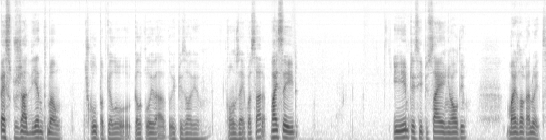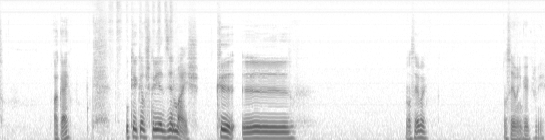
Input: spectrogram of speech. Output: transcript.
peço-vos já de antemão desculpa pelo, pela qualidade do episódio com o Zé e com a Sara. Vai sair. E em princípio sai em áudio mais logo à noite. Ok? O que é que eu vos queria dizer mais? Que. Uh... Não sei bem. Não sei bem o que é que queria.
